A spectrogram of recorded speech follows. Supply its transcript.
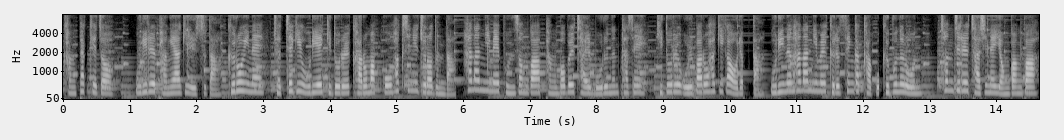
강팍해져 우리를 방해하기 일수다. 그로 인해 죄책이 우리의 기도를 가로막고 확신이 줄어든다. 하나님의 본성과 방법을 잘 모르는 탓에 기도를 올바로 하기가 어렵다. 우리는 하나님을 그릇 생각하고 그분을 온 천지를 자신의 영광과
